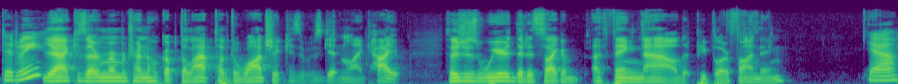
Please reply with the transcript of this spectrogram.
Did we? Yeah, because I remember trying to hook up the laptop to watch it because it was getting like hype. So it's just weird that it's like a, a thing now that people are finding. Yeah.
